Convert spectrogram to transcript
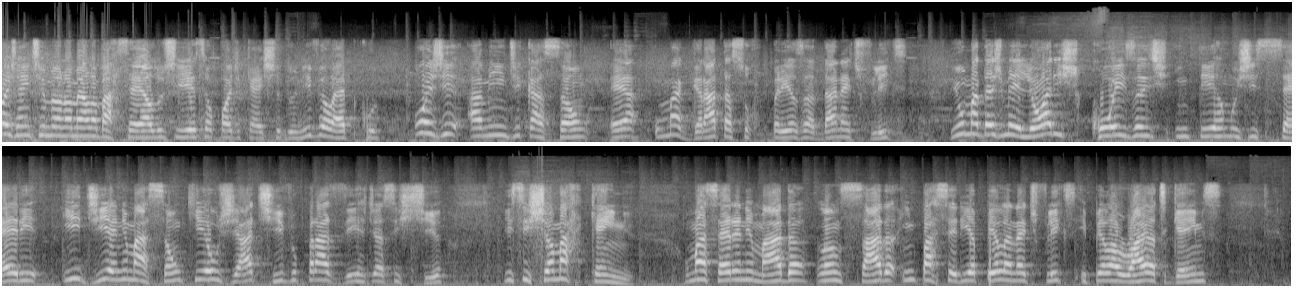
Oi, gente, meu nome é Alan Barcelos e esse é o podcast do Nível Épico. Hoje a minha indicação é uma grata surpresa da Netflix e uma das melhores coisas em termos de série e de animação que eu já tive o prazer de assistir e se chama Arcane. Uma série animada lançada em parceria pela Netflix e pela Riot Games,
